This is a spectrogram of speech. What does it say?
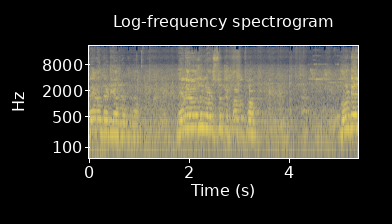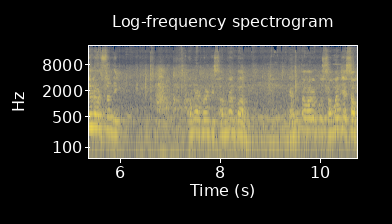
రేవంత్ రెడ్డి గారు అంటున్నారు. నెల రోజులు నడుస్తుంది ప్రభుత్వం. మూడేళ్ళు నడుస్తుంది అన్నటువంటి సందర్భాలు. ఎంతవరకు సమంజసం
